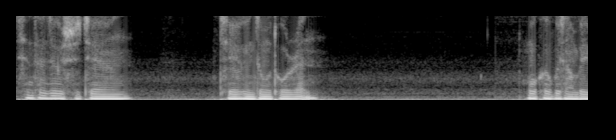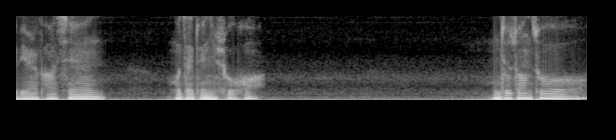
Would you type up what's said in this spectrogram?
现在这个时间，街里这么多人，我可不想被别人发现我在对你说话。你就装作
